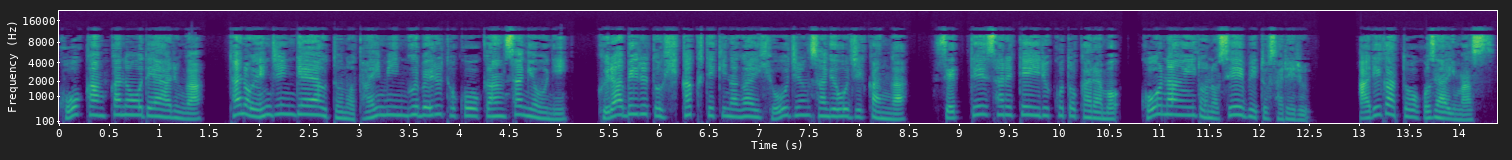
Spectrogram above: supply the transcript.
交換可能であるが、他のエンジンレイアウトのタイミングベルト交換作業に比べると比較的長い標準作業時間が設定されていることからも高難易度の整備とされる。ありがとうございます。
